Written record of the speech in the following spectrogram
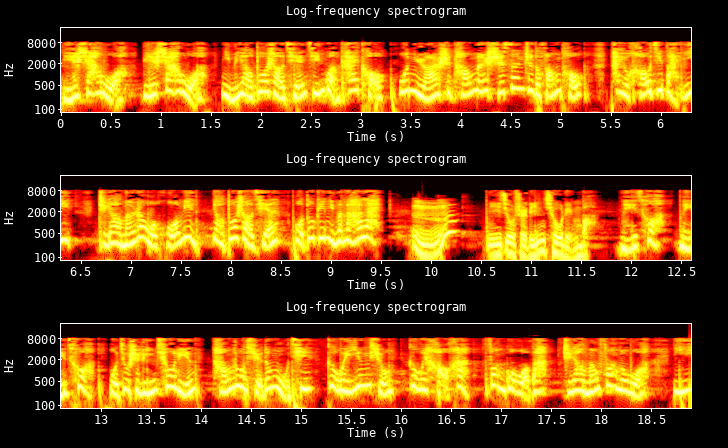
别杀我！别杀我！你们要多少钱尽管开口。我女儿是唐门十三支的房头，她有好几百亿，只要能让我活命，要多少钱我都给你们拿来。嗯，你就是林秋玲吧？没错，没错，我就是林秋玲，唐若雪的母亲。各位英雄，各位好汉，放过我吧！只要能放了我，一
